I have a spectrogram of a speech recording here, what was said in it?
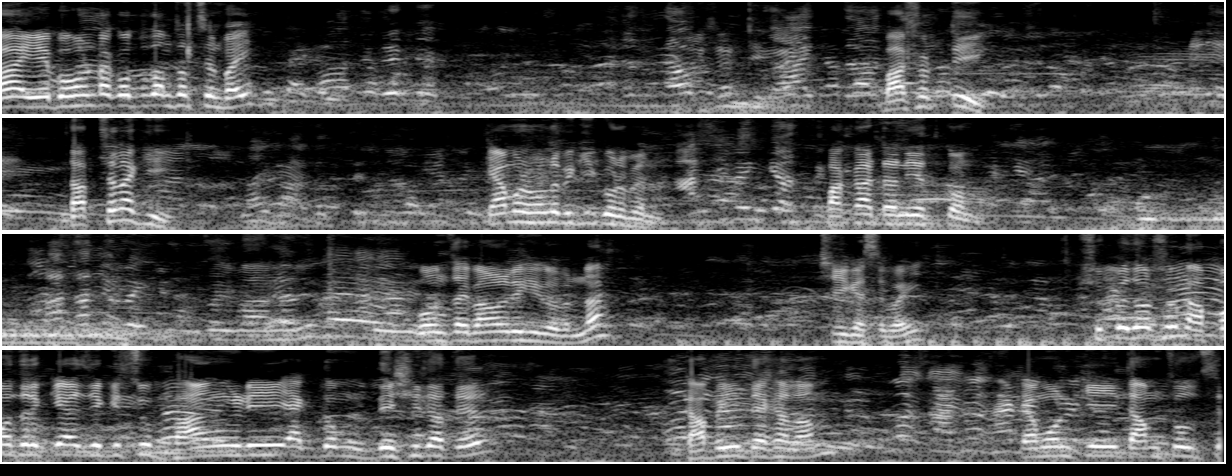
ভাই, এই বহনটা কত দাম চাচ্ছেন ভাই? বাষট্টি। যাচ্ছে নাকি? কেমন হলে বিক্রি করবেন? পাকাটা নিয়ত কোন। চাই বাংলা বিক্রি করবেন না? ঠিক আছে ভাই। সুপ্রিয় দর্শক আপনাদেরকে আজ কিছু ভাঙড়ি একদম দেশি জাতের গাভি দেখালাম। কেমন কি দাম চলছে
